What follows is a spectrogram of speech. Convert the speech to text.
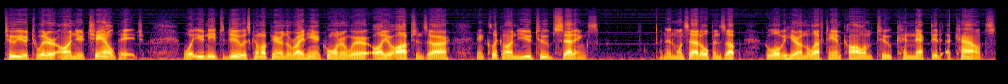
to your Twitter on your channel page what you need to do is come up here in the right hand corner where all your options are and click on YouTube settings. And then once that opens up go over here on the left hand column to connected accounts.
